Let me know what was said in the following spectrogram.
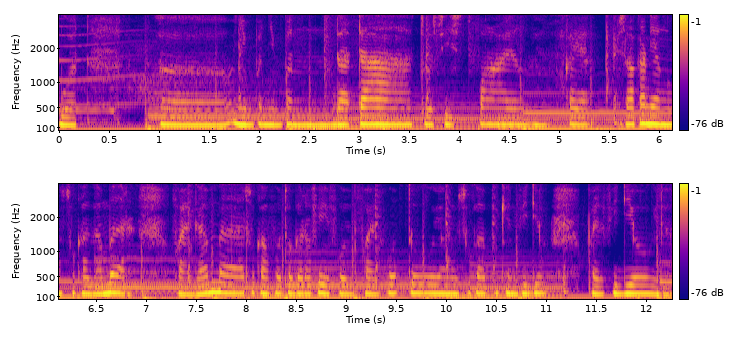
buat uh, nyimpen nyimpen data terus file kayak misalkan yang suka gambar file gambar suka fotografi file foto yang suka bikin video file video gitu.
